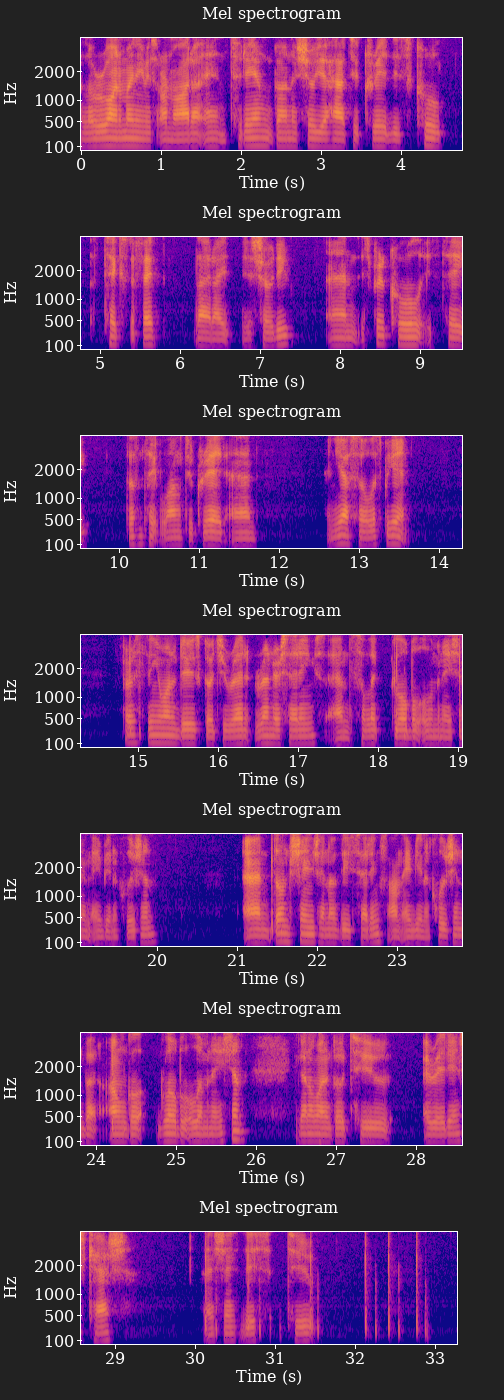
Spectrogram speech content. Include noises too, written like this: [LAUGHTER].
Hello everyone, my name is Armada and today I'm gonna show you how to create this cool text effect that I just showed you. And it's pretty cool. It take doesn't take long to create and and yeah so let's begin. First thing you want to do is go to render settings and select global illumination and ambient occlusion. And don't change any of these settings on ambient occlusion but on glo global illumination you're gonna want to go to irradiance cache and change this to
